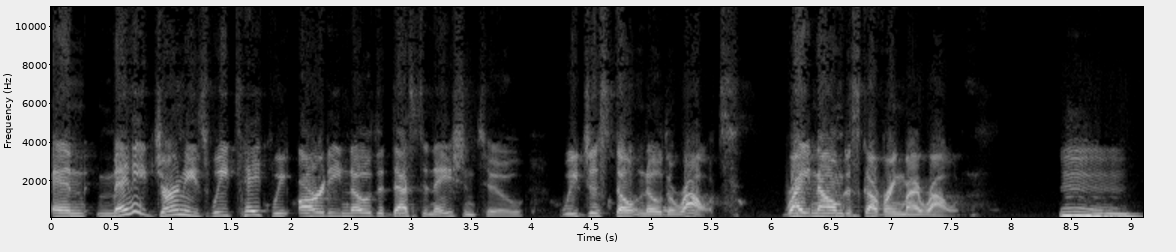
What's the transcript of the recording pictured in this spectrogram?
And many journeys we take, we already know the destination to. We just don't know the route. Right now, I'm discovering my route. Mm.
